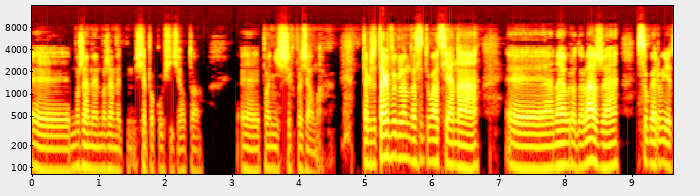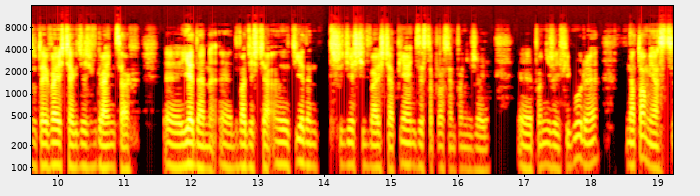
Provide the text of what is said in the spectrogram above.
Yy, możemy, możemy się pokusić o to po niższych poziomach. Także tak wygląda sytuacja na, yy, na eurodolarze. Sugeruję tutaj wejście gdzieś w granicach 1,30-25 ze 100% poniżej, poniżej figury. Natomiast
